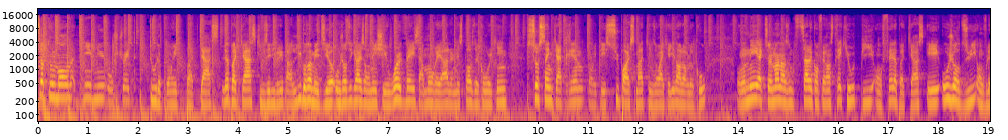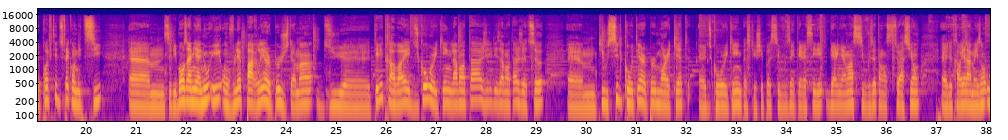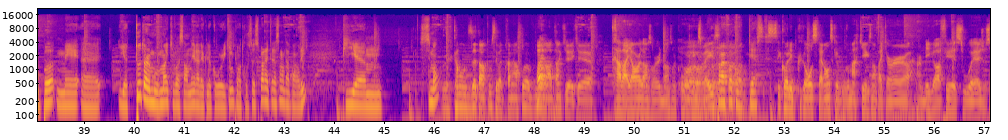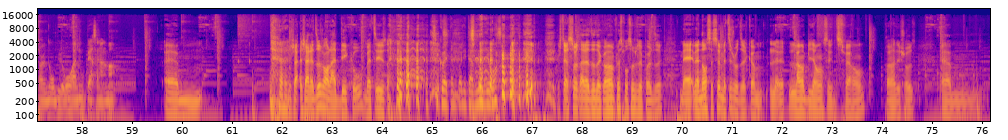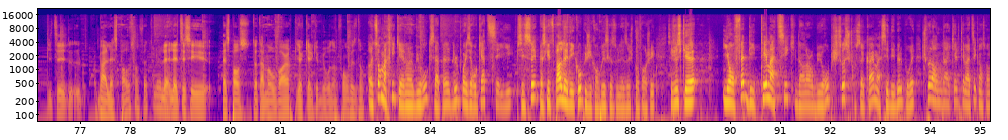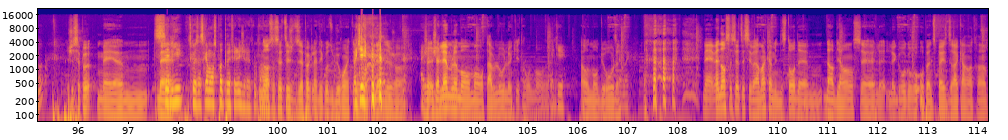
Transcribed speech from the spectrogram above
What's up tout le monde? Bienvenue au Straight to the Point podcast, le podcast qui vous est livré par Libra Media. Aujourd'hui, guys, on est chez Workbase à Montréal, un espace de coworking sur Sainte-Catherine qui ont été super smart, qui nous ont accueillis dans leurs locaux. On est actuellement dans une petite salle de conférence très cute, puis on fait le podcast. Et aujourd'hui, on voulait profiter du fait qu'on est ici. Euh, c'est des bons amis à nous et on voulait parler un peu justement du euh, télétravail, du coworking, l'avantage et les désavantages de ça. Euh, puis aussi le côté un peu market du coworking, parce que je sais pas si vous vous intéressez dernièrement, si vous êtes en situation de travailler à la maison ou pas, mais il y a tout un mouvement qui va s'en venir avec le coworking, puis on trouve ça super intéressant d'en parler. Puis Simon? Comme on disait tantôt, c'est votre première fois, vous, en tant que travailleurs dans un, dans un coworking space. C'est la première fois qu'on teste. C'est quoi les plus grosses différences que vous remarquez, exemple, avec un, un big office ou euh, juste un no bureau à nous personnellement? Euh... J'allais dire genre la déco, mais tu sais. c'est quoi, t'aimes pas les tableaux bureau? J'étais sûr que t'allais dire de quoi en plus, pour ça je voulais pas le dire. Mais, mais non, c'est ça, mais tu sais, je veux dire, comme l'ambiance est différente, première des choses. Euh, puis, tu sais, ben, l'espace, en fait. Là. Le, tu sais, c'est espace totalement ouvert, puis il y a quelques bureaux dans le fond, vas-y donc. As-tu remarqué qu'il y avait un bureau qui s'appelle 2.04 Cellier? Puis c'est ça, parce que tu parles de déco, puis j'ai compris ce que tu voulais dire, je suis pas fâché. C'est juste que ils ont fait des thématiques dans leur bureau, puis ça, je trouve ça quand même assez débile pour eux. Je sais pas dans, dans quelle thématique en ce moment. Je sais pas, mais. Euh, Cellier. En tout cas, ça serait mon spot préféré, j'irais tout le temps. Non, c'est ça, tu sais, je disais pas que la déco du bureau était. Okay. genre, je, l'aime, là, mon, mon, tableau, là, qui est en haut de mon. Euh, ok en haut de mon bureau. Là. mais, mais, non, c'est ça, c'est vraiment comme une histoire d'ambiance, euh, le, gros gros open space direct en rentrant.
